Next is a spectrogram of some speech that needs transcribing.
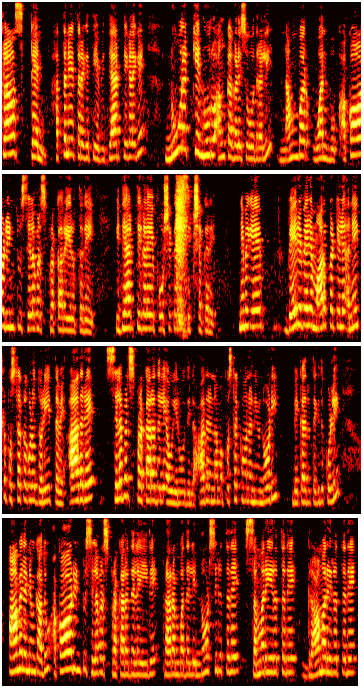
class ten, ಹತ್ತನೇ ತರಗತಿಯ ವಿದ್ಯಾರ್ಥಿಗಳಿಗೆ ನೂರಕ್ಕೆ ನೂರು ಅಂಕ ಗಳಿಸುವುದರಲ್ಲಿ number one book according to syllabus ಪ್ರಕಾರ ಇರುತ್ತದೆ. ವಿದ್ಯಾರ್ಥಿಗಳೇ, ಪೋಷಕರೇ, ಶಿಕ್ಷಕರೇ, ನಿಮಗೆ ಬೇರೆ ಬೇರೆ ಮಾರುಕಟ್ಟೆಯಲ್ಲಿ ಅನೇಕ ಪುಸ್ತಕಗಳು ದೊರೆಯುತ್ತವೆ, ಆದರೆ ಸಿಲೆಬಸ್ ಪ್ರಕಾರದಲ್ಲಿ ಅವು ಇರುವುದಿಲ್ಲ. ಆದರೆ ನಮ್ಮ ಪುಸ್ತಕವನ್ನು ನೀವು ನೋಡಿ, ಬೇಕಾದರೆ ತೆಗೆದುಕೊಳ್ಳಿ. ಆಮೇಲೆ ನಿಮ್ಗೆ ಅದು ಅಕಾರ್ಡಿಂಗ್ ಟು ಸಿಲೆಬಸ್ ಪ್ರಕಾರದಲ್ಲೇ ಇದೆ. ಪ್ರಾರಂಭದಲ್ಲಿ ನೋಟ್ಸ್ ಇರುತ್ತದೆ ಸಮರಿ ಇರುತ್ತದೆ ಗ್ರಾಮರ್ ಇರುತ್ತದೆ,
